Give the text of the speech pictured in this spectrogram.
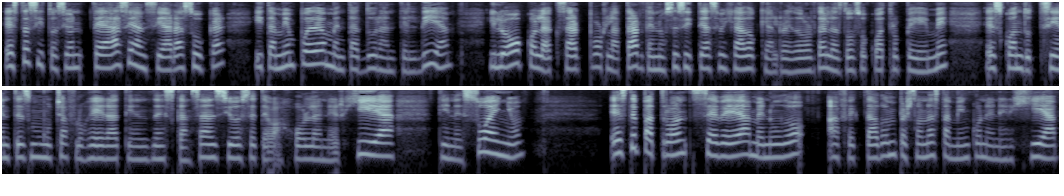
Esta situación te hace ansiar azúcar y también puede aumentar durante el día y luego colapsar por la tarde. No sé si te has fijado que alrededor de las 2 o 4 pm es cuando sientes mucha flojera, tienes cansancio, se te bajó la energía, tienes sueño. Este patrón se ve a menudo afectado en personas también con energía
